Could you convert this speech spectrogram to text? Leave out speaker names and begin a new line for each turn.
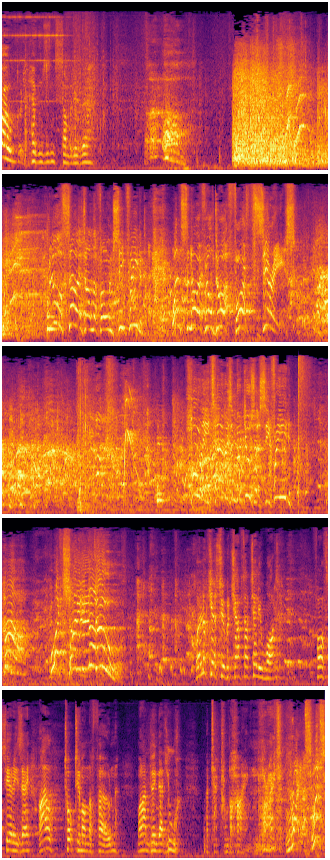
Oh, good heavens, isn't somebody there?
Bill Sellers on the phone, Siegfried. Wants to know if we'll do a fourth series.
Holy television producer, Siegfried!
How? What shall we do?
Well, look here, super chaps, I'll tell you what. Fourth series, eh? I'll talk to him on the phone. While I'm doing that, you attack from behind, all right?
Right, let's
